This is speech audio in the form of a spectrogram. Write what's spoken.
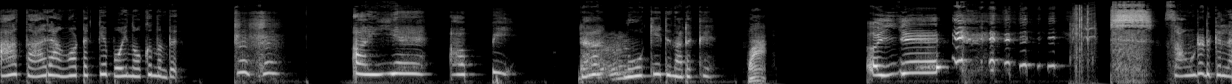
ആ താര അങ്ങോട്ടൊക്കെ പോയി നോക്കുന്നുണ്ട്. അയ്യേ അപ്പി. നോക്കിയിട്ട് നടക്ക്. അയ്യേ. സൗണ്ട് എടുക്കല്ല.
